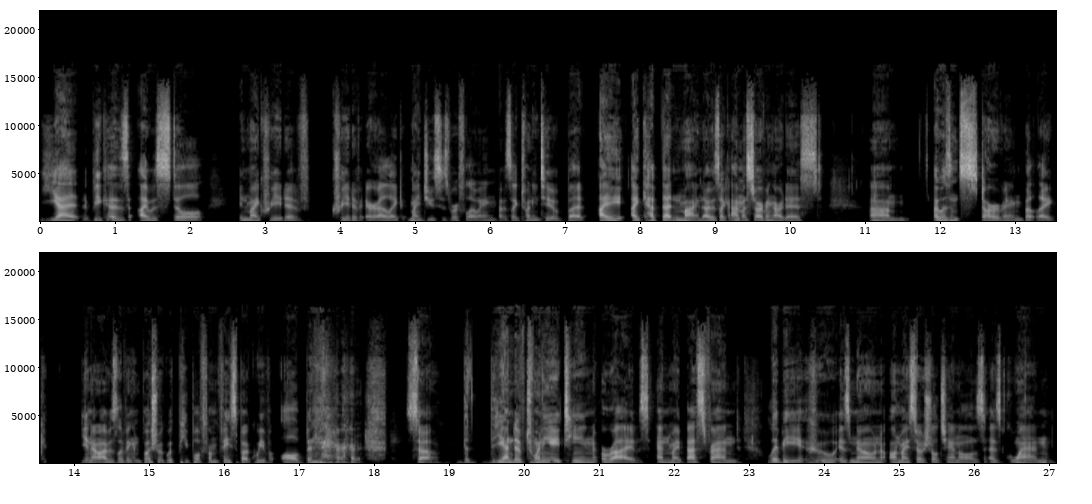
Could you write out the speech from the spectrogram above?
yet because i was still in my creative creative era like my juices were flowing. I was like 22 but i i kept that in mind. I was like i'm a starving artist um i wasn't starving but like you know i was living in bushwick with people from facebook we've all been there so the the end of 2018 arrives and my best friend libby who is known on my social channels as gwen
